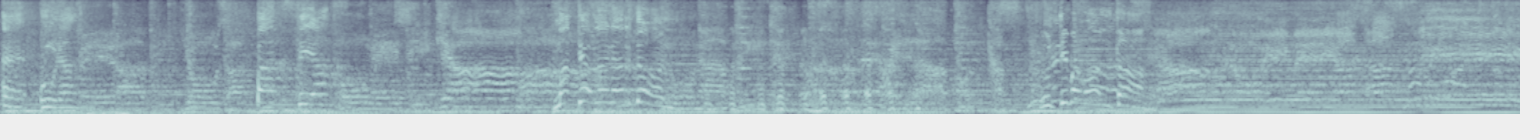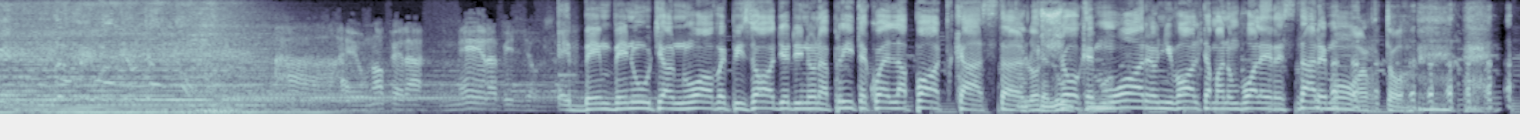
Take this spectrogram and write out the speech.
È una meravigliosa pazzia! come si chiama Matteo Lenardon! L'ultima volta! Ah, è un'opera meravigliosa. E benvenuti a un nuovo episodio di Non aprite quella podcast, lo Anche show che l'ultimo. muore ogni volta ma non vuole restare morto.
